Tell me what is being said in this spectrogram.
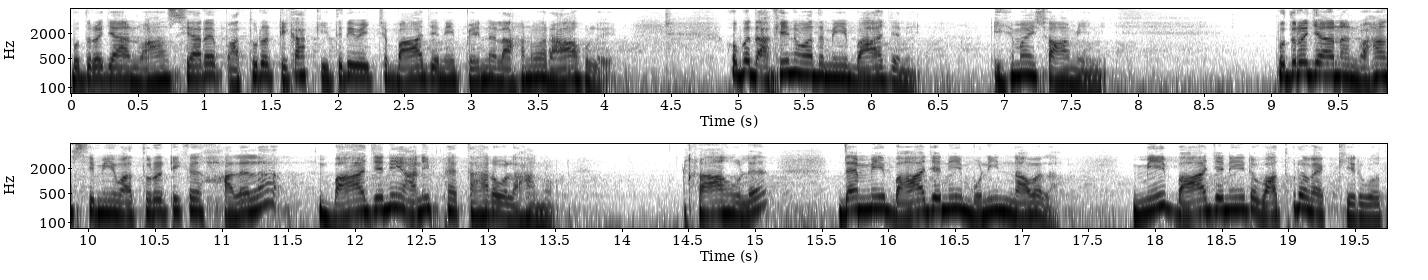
බුදුරජාණන් වහන්සේ අර පතුර ටිකක් ඉතිරි වෙච්ච භාජනය පෙන්න ලහනුව රාහුලය. ඔබ දකිනවද මේ භාජනය එහෙමයි ස්වාමීණි. බුදුරජාණන් වහන්සේ මේ වතුර ටික හලලා භාජනය අනි පැත්තහරෝ ලහනෝ. රාහුල දැම් මේ භාජනය මුණින් නවලා මේ භාජනයට වතුර වැක්කිරුවොත්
